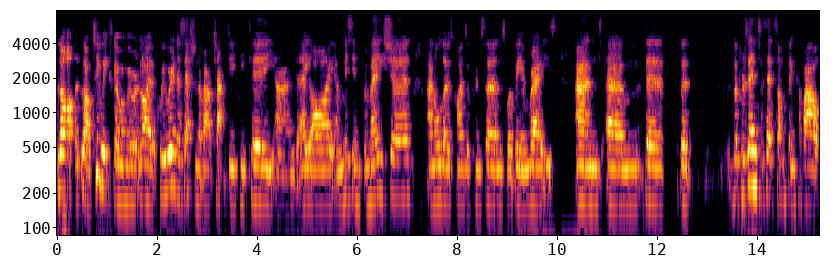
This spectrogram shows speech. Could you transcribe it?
la- well two weeks ago when we were at Lilac, we were in a session about Chat GPT and AI and misinformation and all those kinds of concerns were being raised. And um the the the presenter said something about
